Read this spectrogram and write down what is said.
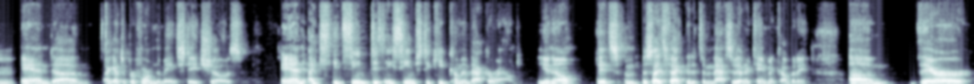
Mm. and um, I got to perform the main stage shows. And I, it seemed Disney seems to keep coming back around. You know, it's um, besides the fact that it's a massive entertainment company, um, their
